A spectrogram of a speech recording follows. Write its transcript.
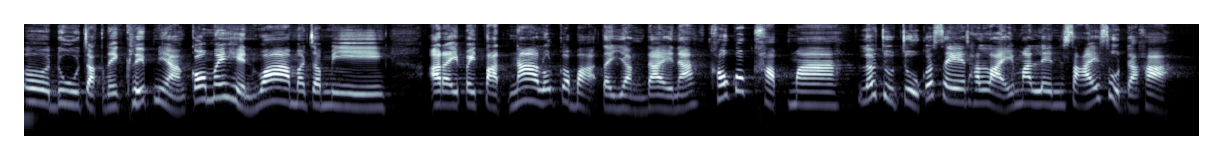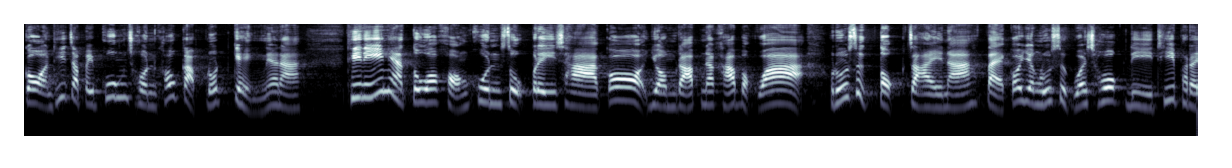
เออดูจากในคลิปเนี่ยก็ไม่เห็นว่ามันจะมี อะไรไปตัดหน้ารถกระบะแต่อย่างใดนะเขาก็ขับมาแล้วจู่ๆก็เซถลายมาเลนซ้ายสุดอะค่ะ ก่อนที่จะไปพุ่งชนเข้ากับรถเก่งเนี่ยนะทีนี้เนี่ยตัวของคุณสุปรีชาก็ยอมรับนะคะ บอกว่ารู้สึกตกใจนะ แต่ก็ยังรู้สึกว่าโชคดีที่ภรร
